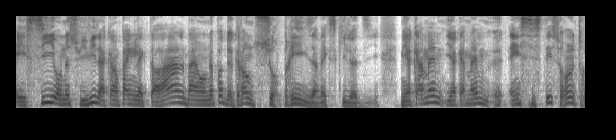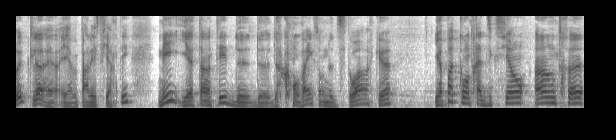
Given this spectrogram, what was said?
Et si on a suivi la campagne électorale, ben, on n'a pas de grande surprise avec ce qu'il a dit. Mais il a quand même, il a quand même euh, insisté sur un truc, là. Il avait parlé de fierté, mais il a tenté de, de convaincre son auditoire que Il n'y a pas de contradiction entre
